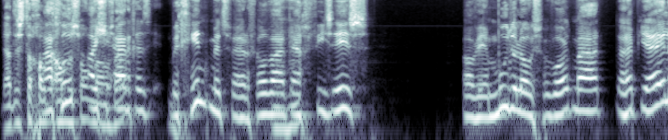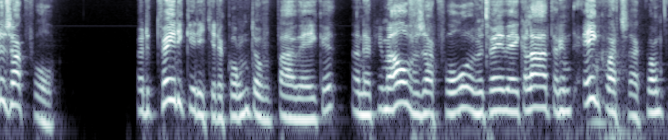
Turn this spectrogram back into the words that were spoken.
Dat is toch ook maar goed, andersom als je ergens begint met zwerfvuil, waar mm -hmm. het echt vies is, waar weer moedeloos van wordt, maar dan heb je een hele zak vol. Maar de tweede keer dat je er komt, over een paar weken, dan heb je een halve zak vol. En twee weken later in één kwart zak. Want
